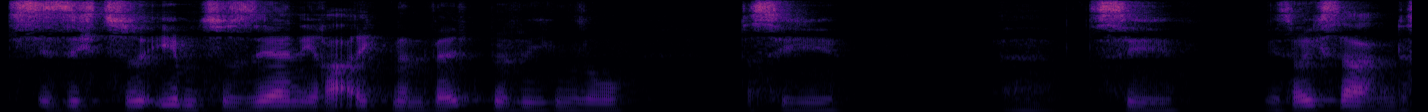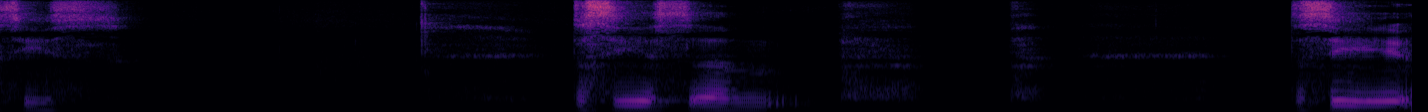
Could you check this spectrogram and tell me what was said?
dass sie sich zu, eben zu sehr in ihrer eigenen Welt bewegen, so, dass sie, äh, dass sie, wie soll ich sagen, dass sie es, dass sie es ähm, dass sie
